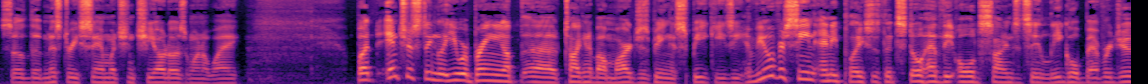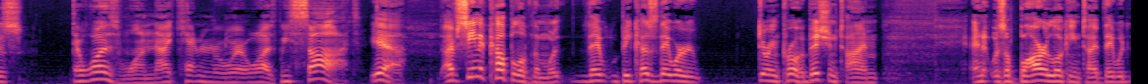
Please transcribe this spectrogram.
So the mystery sandwich and Chiodos went away. But interestingly, you were bringing up uh, talking about Marge's being a speakeasy. Have you ever seen any places that still have the old signs that say legal beverages? there was one. I can't remember where it was. We saw it. Yeah, I've seen a couple of them. They because they were during Prohibition time, and it was a bar-looking type. They would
